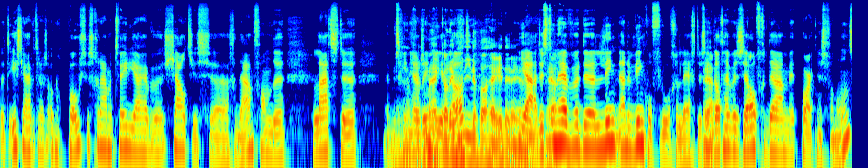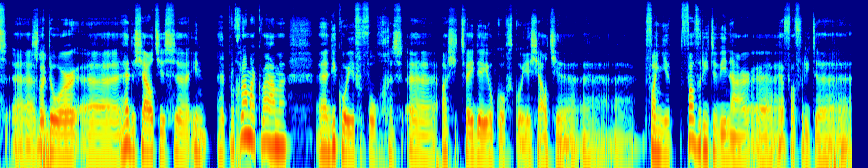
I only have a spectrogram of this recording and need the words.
het eerste jaar hebben we trouwens ook nog posters gedaan. Het tweede jaar hebben we sjaaltjes gedaan van de laatste eh, misschien ja, herinner je kan dat. ik me die nog wel herinneren. Ja, ja dus toen hebben we de link naar de winkelvloer gelegd. Dus en dat hebben we zelf gedaan met partners van ons. Uh, waardoor uh, de sjaaltjes in het programma kwamen. die kon je vervolgens, als je twee deo kocht, kon je een sjaaltje van je favoriete winnaar, hè, favoriete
